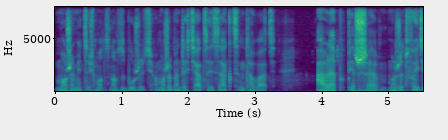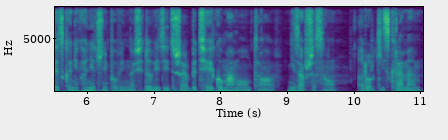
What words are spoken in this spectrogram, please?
Może mnie coś mocno wzburzyć, a może będę chciała coś zaakcentować. Ale po pierwsze, może twoje dziecko niekoniecznie powinno się dowiedzieć, że bycie jego mamą to nie zawsze są rurki z kremem.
